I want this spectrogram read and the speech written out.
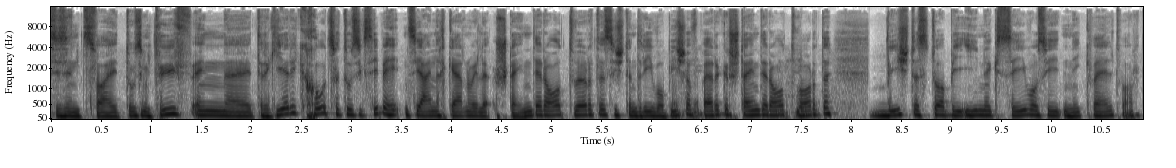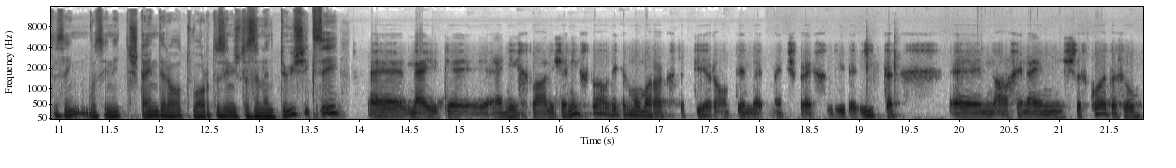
Sie sind 2005 in äh, die Regierung gekommen. 2007 hätten Sie eigentlich gerne Ständerat werden. Es ist dann Rivo Bischofberger Ständerat geworden. Wie ist das da bei Ihnen gesehen, wo Sie nicht gewählt worden sind, wo Sie nicht Ständerat geworden sind? Ist das eine Enttäuschung gewesen? Äh, nein, die, eine Nichtwahl ist eine Nichtwahl, die muss man akzeptieren und dann entsprechend wieder weiter. Äh, Im Nachhinein ist das gut so.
